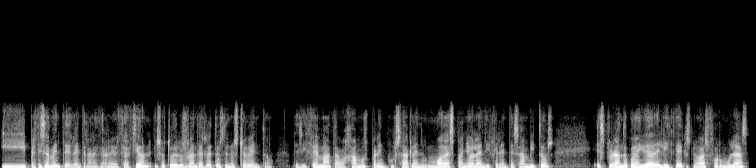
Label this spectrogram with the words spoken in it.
Y precisamente la internacionalización es otro de los grandes retos de nuestro evento, Desde IFEMA trabajamos para impulsar la moda española en diferentes ámbitos, explorando con ayuda del ICEX nuevas fórmulas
